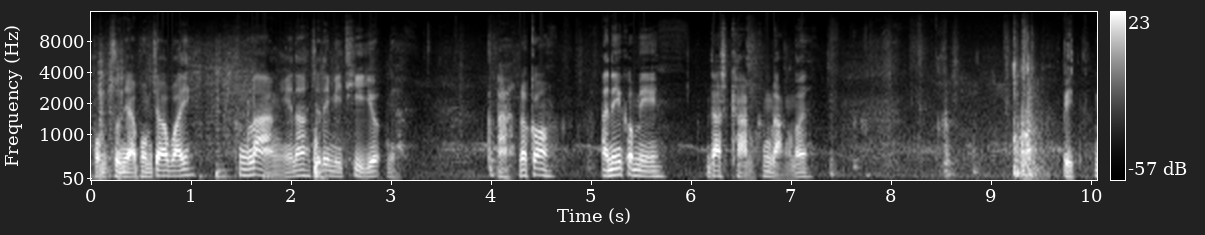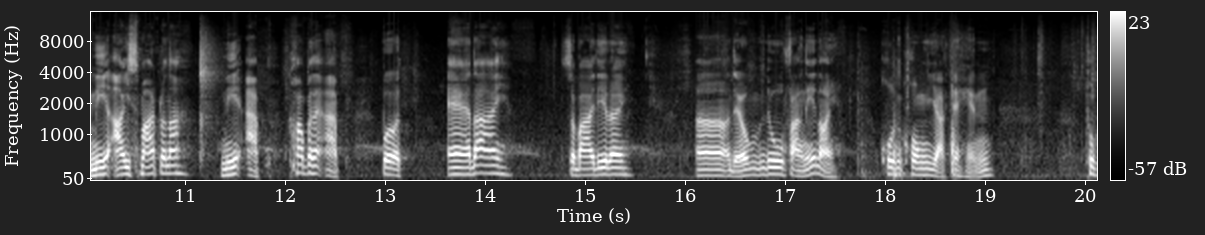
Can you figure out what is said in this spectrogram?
ผมส่วนใหญ่ผมจะไว้ข้างล่างอย่างนี้นะจะได้มีที่เยอะเนี่ยอะแล้วก็อันนี้ก็มี ดัชคามข้างหลังด้วยปิด มี iSmart แล้วนะ มีแอป เข้าไปในแอป เปิดแอร์ได้ สบายดีเลยเเดี๋ยวดูฝั่งนี้หน่อย คุณคงอยากจะเห็นทุก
